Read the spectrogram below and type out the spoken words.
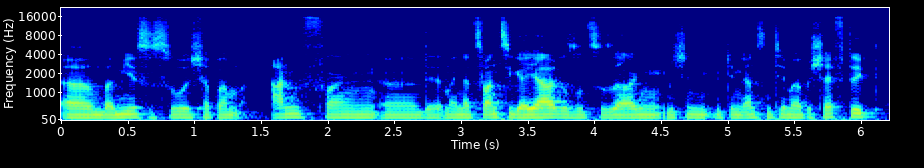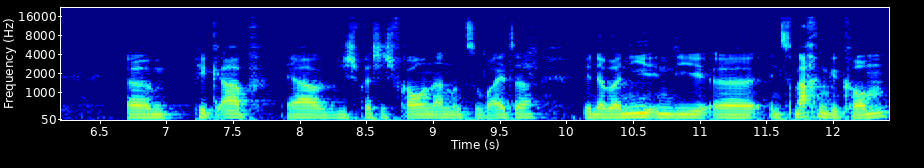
Ähm, bei mir ist es so, ich habe am Anfang äh, der, meiner 20er Jahre sozusagen mich in, mit dem ganzen Thema beschäftigt. Ähm, Pickup, ja, wie spreche ich Frauen an und so weiter. Bin aber nie in die, äh, ins Machen gekommen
